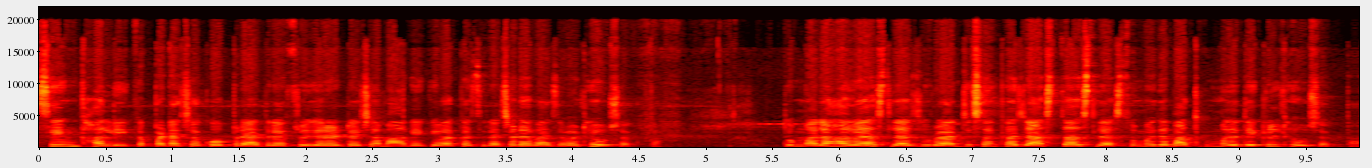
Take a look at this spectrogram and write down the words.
सिंक खाली कपाटाच्या कोपऱ्यात रेफ्रिजरेटरच्या मागे किंवा कचऱ्याच्या डब्याजवळ ठेवू शकता. तुम्हाला हवे असल्यास झुरळांची संख्या जास्त असल्यास तुम्ही ते बाथरूममध्ये देखील ठेवू शकता.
